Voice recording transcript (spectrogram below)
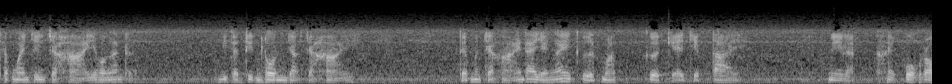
ทำไมจึงจะหายว่างั้นเถอะมีแต่ดิ้นรนอยากจะหาย แต่มันจะหายได้ยังไงเกิดมาเกิดแก่เจ็บตาย นี่แหละ ให้พวกเรา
